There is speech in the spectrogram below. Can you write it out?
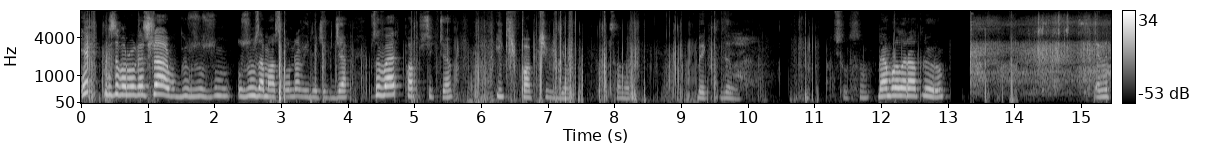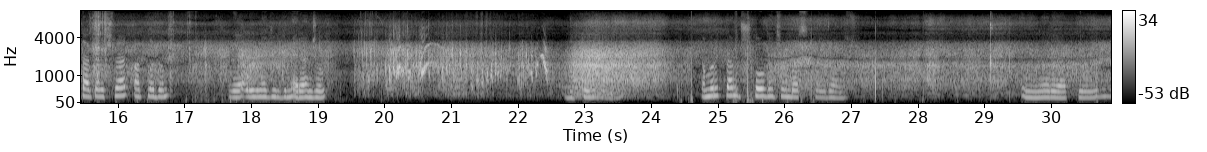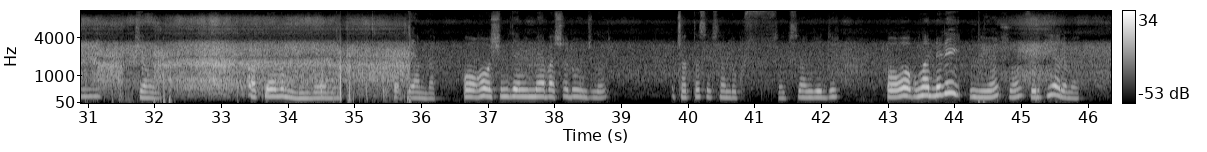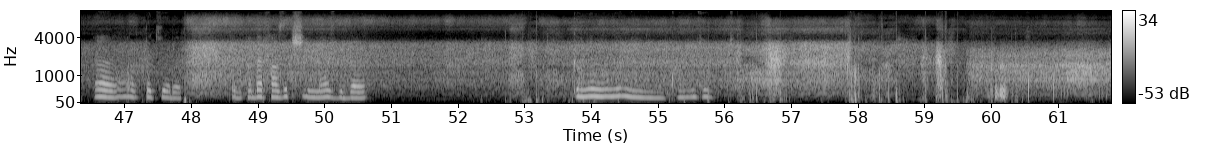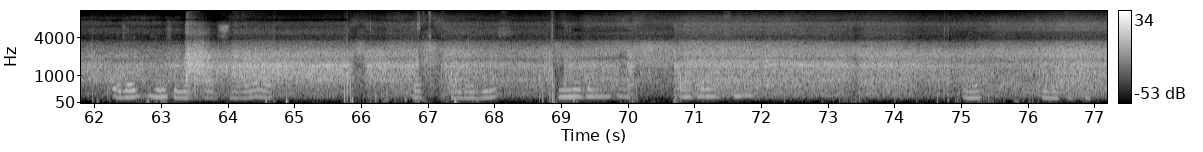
Hepinize merhaba arkadaşlar. Bugün uzun, uzun zaman sonra video çekeceğim. Bu sefer PUBG çekeceğim. İlk PUBG videom sanırım. Bekle. Açılsın. Ben buralara atlıyorum. Evet arkadaşlar atladım. Ve oyuna girdim Erencil. Rütbeli girdim. Ama rütbem düşük olduğu için basit olacağını Nereye atlayalım? Gel. Atlayalım mı böyle? Atlayalım da. Oho şimdiden inmeye başladı oyuncular. Uçakta 89, 87. Oho bunlar nereye iniyor şu an? Ferit yere mi? He alttaki yere. Ya bu kadar fazla kişi inmezdi be. Kanım, kanım, acayip yeni şeyler diye düşünüyorum ama artık kaldırabiliriz. Bilmiyorum. Evet. Şöyle yapalım.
